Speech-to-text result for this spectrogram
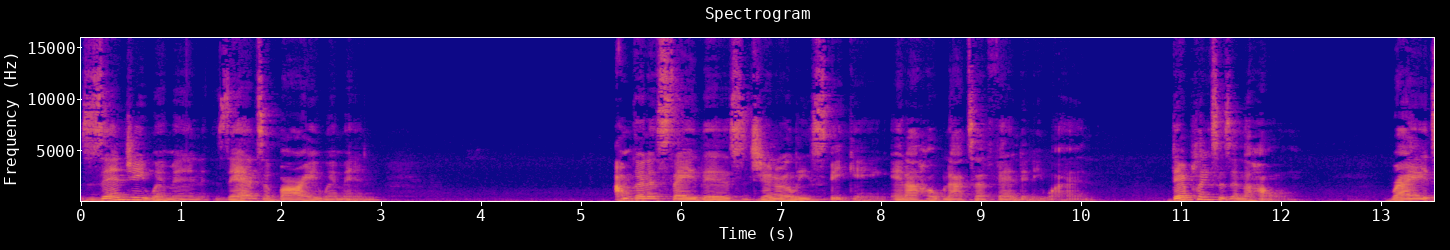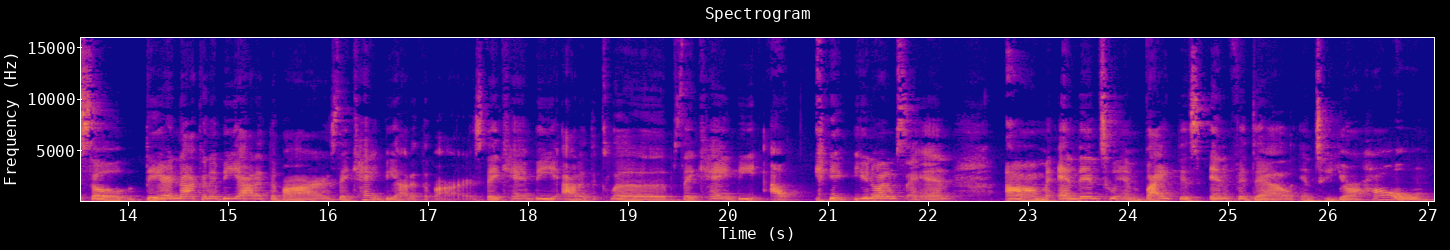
Zenji women, Zanzibari women, I'm going to say this generally speaking, and I hope not to offend anyone. Their place is in the home, right? So they're not going to be out at the bars. They can't be out at the bars. They can't be out at the clubs. They can't be out. you know what I'm saying? Um, and then to invite this infidel into your home,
